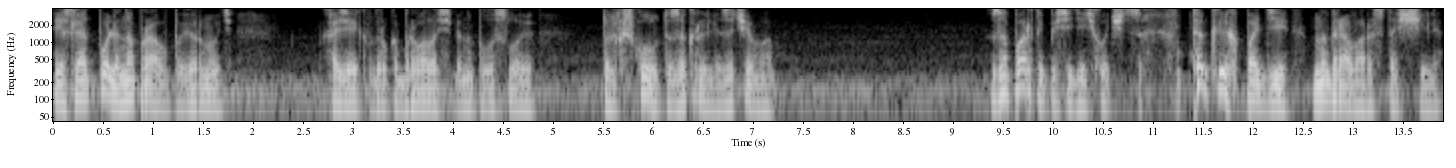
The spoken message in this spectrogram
Если от поля направо повернуть. Хозяйка вдруг оборвала себя на полусловие. Только школу-то закрыли. Зачем вам? За партой посидеть хочется. Так их, поди, на дрова растащили.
